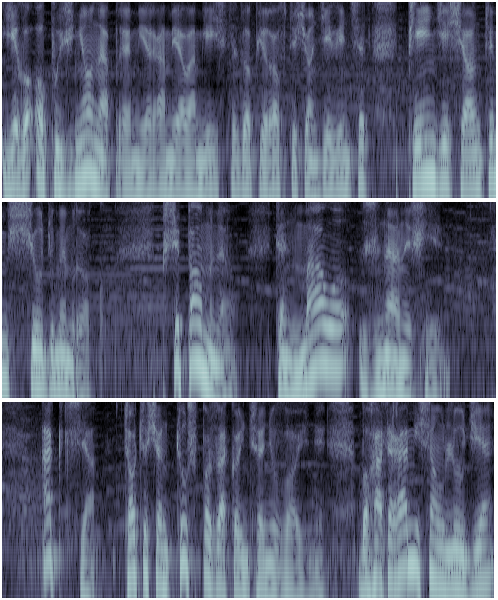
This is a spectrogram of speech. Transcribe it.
Jego opóźniona premiera miała miejsce dopiero w 1957 roku. Przypomnę ten mało znany film. Akcja toczy się tuż po zakończeniu wojny. Bohaterami są ludzie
